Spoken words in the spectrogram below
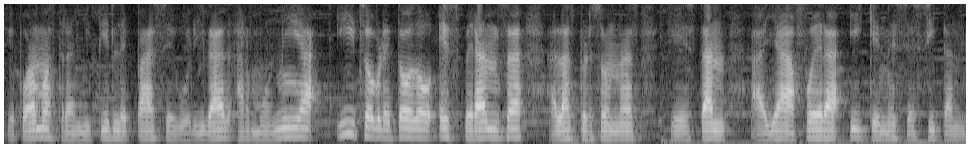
que podamos transmitirle paz, seguridad, armonía y sobre todo esperanza a las personas que están allá afuera y que necesitan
